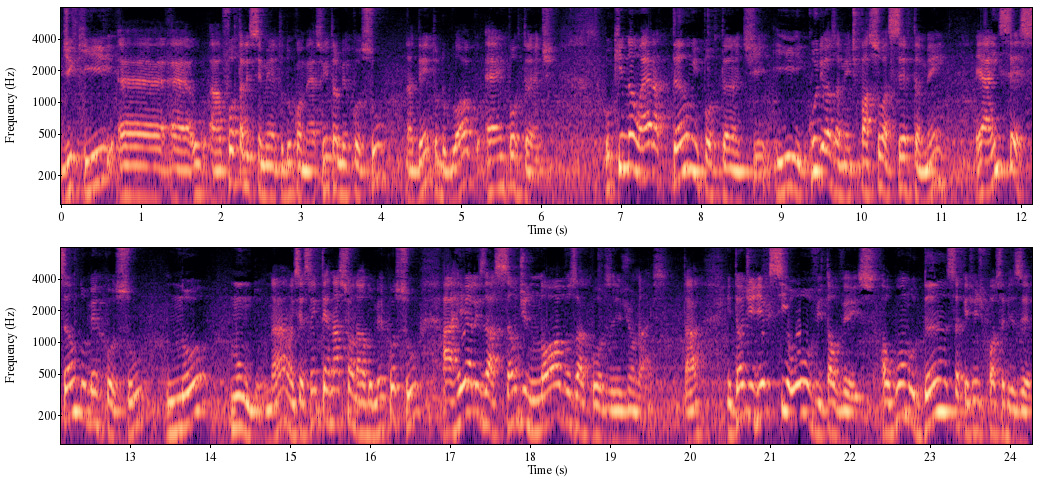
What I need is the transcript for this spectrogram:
de que é, é, o, o, fortalecimento do comércio intra-Mercosul, né, dentro do bloco, é importante. O que não era tão importante e, curiosamente, passou a ser também é a inserção do Mercosul no mundo, né? uma inserção internacional do Mercosul, a realização de novos acordos regionais. Tá? Então eu diria que se houve talvez alguma mudança que a gente possa dizer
